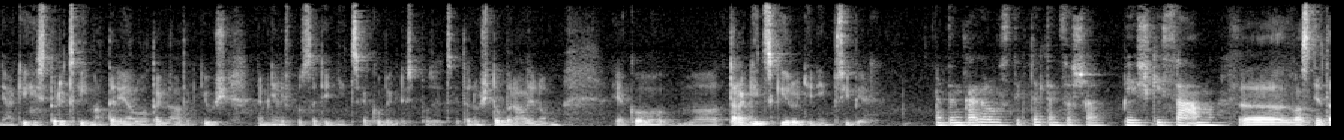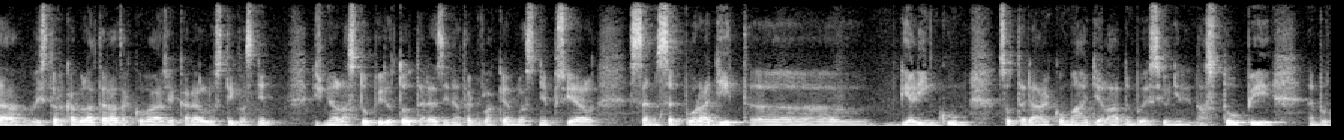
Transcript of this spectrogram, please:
nějakých historických materiálů a tak dále, tak ti už neměli v podstatě nic jakoby k dispozici. Ten už to bral jenom jako uh, tragický rodinný příběh. A ten Karel Lustig, to je ten, co šel pěšky sám. E, vlastně ta historka byla teda taková, že Karel Lustig vlastně, když měl nastoupit do toho Terezina, tak vlakem vlastně přijel sem se poradit e, gelínkům, co teda jako má dělat, nebo jestli oni nastoupí, nebo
